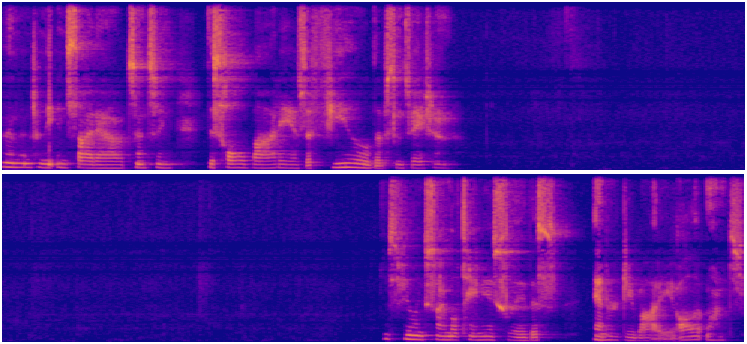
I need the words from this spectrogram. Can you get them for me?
And then from the inside out, sensing this whole body as a field of sensation. Just feeling simultaneously this energy body all at once.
